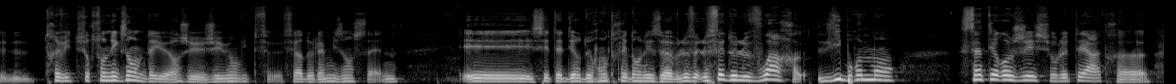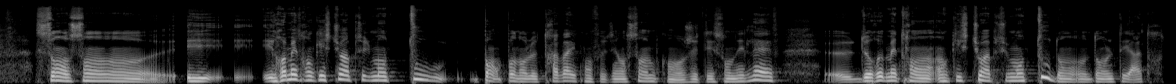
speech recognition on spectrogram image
euh, très vite sur son exemple d'ailleurs, j'ai eu envie de faire de la mise en scène. Et c'est-à-dire de rentrer dans les œuvres. Le, fait de le voir librement s'interroger sur le théâtre sans, sans et, et, remettre en question absolument tout pendant le travail qu'on faisait ensemble quand j'étais son élève, euh, de remettre en, question absolument tout dans, dans le théâtre.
